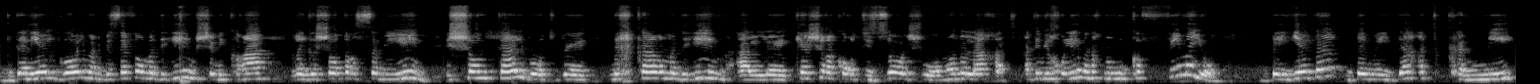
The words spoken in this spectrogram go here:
דניאל גולמן בספר מדהים שנקרא רגשות הרסניים, שון טלבוט במחקר מדהים על אה, קשר הקורטיזול שהוא הורמון הלחץ, אתם יכולים, אנחנו מוקפים היום בידע, במידע עדכני,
